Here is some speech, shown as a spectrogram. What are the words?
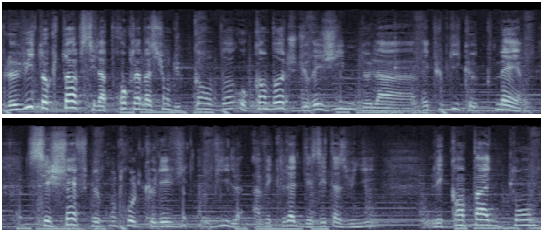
Le 8 octobre, c'est la proclamation au Cambodge du régime de la République Khmer. Ses chefs ne contrôlent que les vi- villes avec l'aide des États-Unis. Les campagnes tombent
